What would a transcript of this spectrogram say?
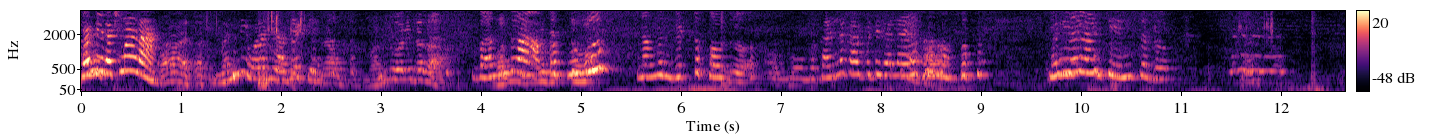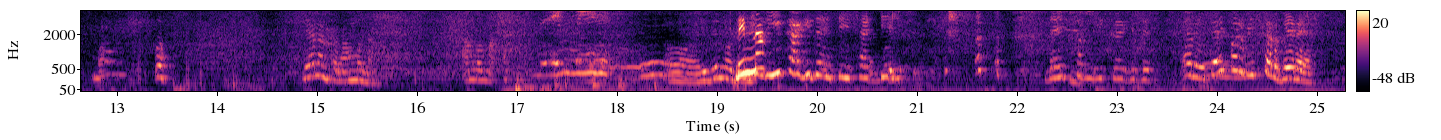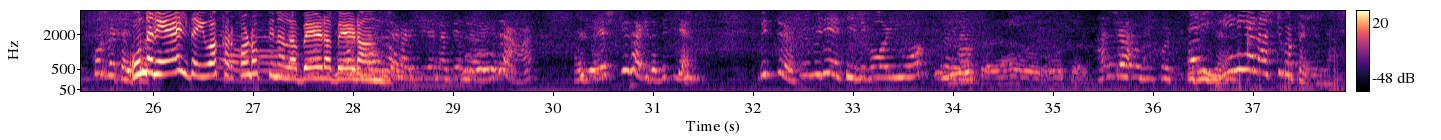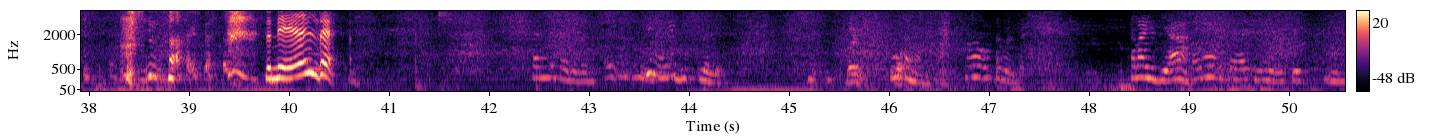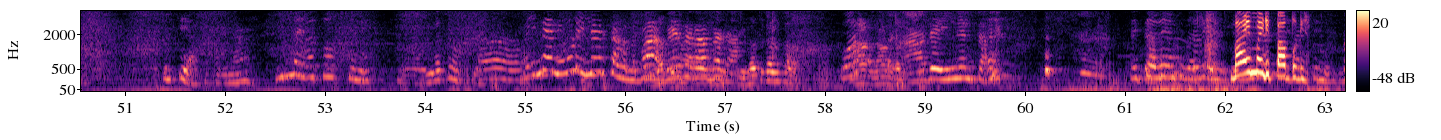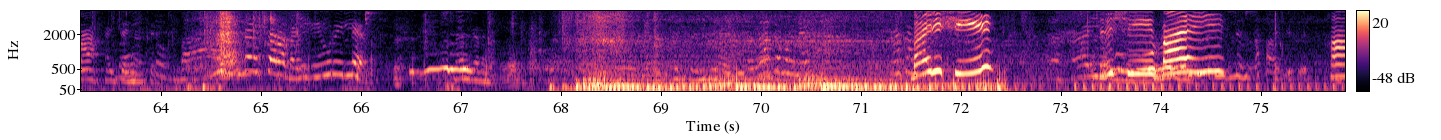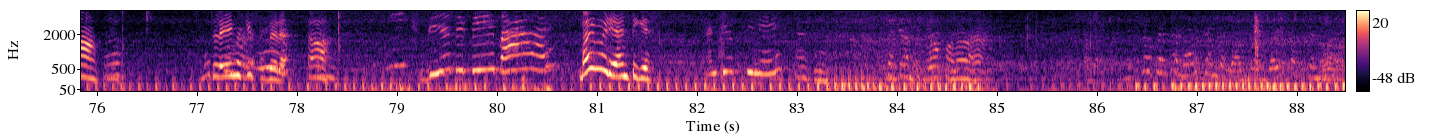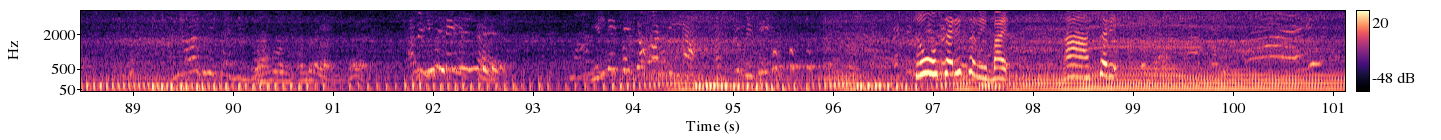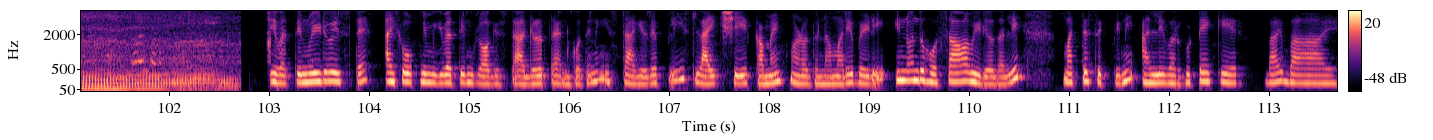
ಬನ್ನಿ ಲಕ್ಷ್ಮಣ. ಬನ್ನಿ ಒಳಗೆ ಅದಕ್ಕೆ. ಬಂದ್ರು ನಮ್ಮನ್ ಬಿಟ್ಟು ಹೋದ್ರು. ಒಬ್ಬ ಸಣ್ಣ ಕಾಲ್ಬಿಟ್ಟಿದ್ದಾನೆ ಎಂತದು? ಏನಂತ ನಮ್ಮನ್ನ? ಅಮ್ಮಮ್ಮ. ಇದು ನೋಡಿ. ನಿನ್ನ? ಲೀಕ್ ಆಗಿದೆ ಟೀ ಶರ್ಟ್ ಡೈಪರ್ ಲೀಕ್ ಆಗಿದೆ. ಡೈಪರ್ ಬಿತ್ತಲ್ಲ ಬೇರೆ? ಹ್ಞೂ ನಾನು ಹೇಳ್ದೆ ಇವಾಗ ಕರ್ಕೊಂಡು ಹೋಗ್ತೀನಲ್ಲ ಬೇಡ ಬೇಡ ಅಂತ ಅಷ್ಟು ಗೊತ್ತಾಗಿಲ್ಲ. ನಾನು ಹೇಳ್ದೆ. ಚೆನ್ನಾಗಿದ್ಯಾ ಇರ್ತೀಯಾ ದಿನ ಇಲ್ಲ ಇವತ್ತು ಹೋಗ್ತೀನಿ. ಇವತ್ತು ಇನ್ನೇನು ಇವಳು ಇಲ್ಲೇ ಇರ್ತಾಳಲ್ಲ ಬಾ ಬೇಜಾರಾದಾಗ. ಅದೇ ಇನ್ನೆಂತ? ಬಾಯ್ ಮಾಡಿ ಪಾಪಗೆ. ಬಾ ಆಯ್ತಾ ಇನ್ನೊಂದ್ಸರಿ. ಇಲ್ಲೇ ಇರ್ತಾರಲ್ಲ ಈಗ ಇವರು ಇಲ್ಲೇ. ಬಾಯ್ ರಿಷಿ. ರಿಷಿ ಬಾಯ್. ಹಾ. ಪ್ಲೇನ್ ಕಿಸ್ ಬೇರೆ. ದಿಯಾ ದಿದಿ ಬಾಯ್ ಬಾಯ್ ಮಾಡಿ ಆಂಟಿಗೆ. ಆಂಟಿ ಹೋಗ್ತೀನಿ. ಹ್ಞೂ ಸರಿ ಸವಿ ಬಾಯ್. ಹಾಂ ಸರಿ. ಇವತ್ತಿನ ವಿಡಿಯೋ ಇಷ್ಟೇ. ಐ ಹೋಪ್ ನಿಮ್ಗೆ ಇವತ್ತಿನ ಬ್ಲಾಗ್ ಇಷ್ಟ ಆಗಿರುತ್ತೆ ಅನ್ಕೋತೀನಿ. ಇಷ್ಟ ಆಗಿದ್ರೆ ಪ್ಲೀಸ್ ಲೈಕ್ ಶೇರ್ ಕಮೆಂಟ್ ಮಾಡೋದನ್ನು ಮರಿಬೇಡಿ. ಇನ್ನೊಂದು ಹೊಸ ವಿಡಿಯೋದಲ್ಲಿ ಮತ್ತೆ ಸಿಗ್ತೀನಿ. ಅಲ್ಲಿವರೆಗೂ ಟೇಕ್ ಕೇರ್ ಬಾಯ್ ಬಾಯ್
